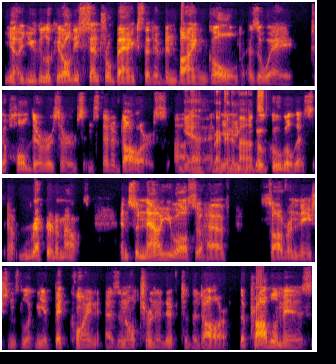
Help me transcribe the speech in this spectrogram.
you know, you can look at all these central banks that have been buying gold as a way to hold their reserves instead of dollars. Uh, yeah, and, record you know, amounts. You can go Google this, you know, record amounts. And so now you also have sovereign nations looking at Bitcoin as an alternative to the dollar. The problem is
